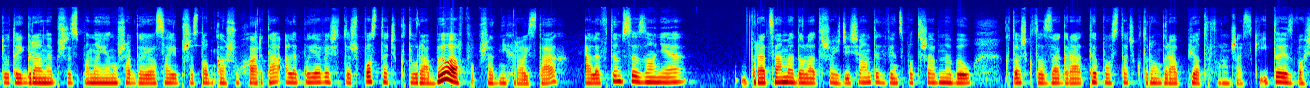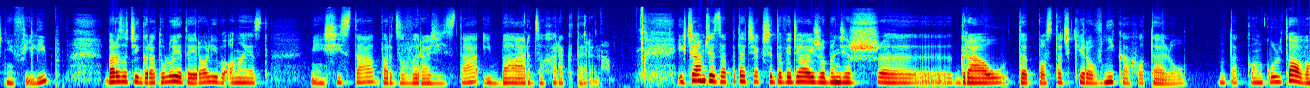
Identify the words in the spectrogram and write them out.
tutaj grane przez pana Janusza Gajosa i przez Tomka Szucharta, ale pojawia się też postać, która była w poprzednich Roystach, ale w tym sezonie wracamy do lat 60., więc potrzebny był ktoś, kto zagra tę postać, którą gra Piotr Franceski. I to jest właśnie Filip. Bardzo Ci gratuluję tej roli, bo ona jest mięsista, bardzo wyrazista i bardzo charakterna. I chciałam Cię zapytać, jak się dowiedziałeś, że będziesz e, grał tę postać kierownika hotelu no, taką kultową.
